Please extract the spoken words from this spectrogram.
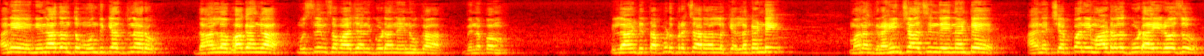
అని నినాదంతో ముందుకెళ్తున్నారు. దానిలో భాగంగా ముస్లిం సమాజానికి కూడా నేను ఒక వినపం. ఇలాంటి తప్పుడు ప్రచారాల్లోకి వెళ్ళకండి. మనం గ్రహించాల్సింది ఏంటంటే ఆయన చెప్పని మాటలకు కూడా ఈరోజు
